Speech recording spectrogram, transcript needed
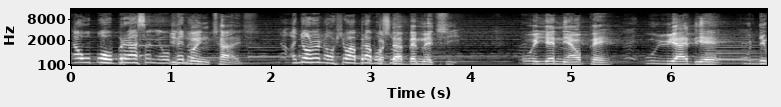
na wobɔ wo he's not in charge. So Ɔda woyɛ nea wopɛ, adeɛ, wodi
